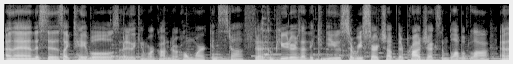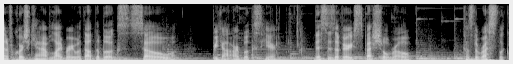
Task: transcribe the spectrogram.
And then this is like tables that they can work on their homework and stuff. There are computers that they can use to research up their projects and blah, blah, blah. And then, of course, you can't have library without the books. So, we got our books here. This is a very special row because the rest look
